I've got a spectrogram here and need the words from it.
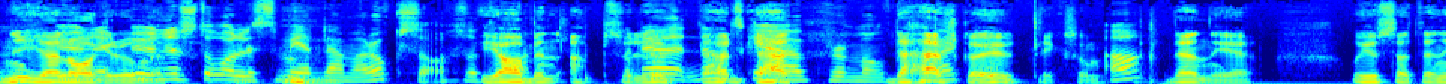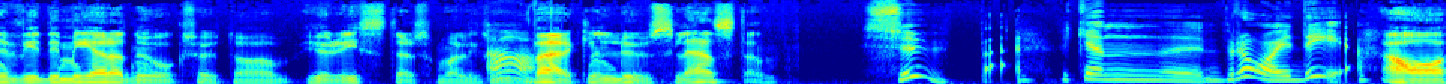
Nya lag i rummet. Uneståls medlemmar också. såklart. Ja men absolut. Det- det, här, ska det, här, jag promota, det här ska ut liksom. Ja. Den är, och just att den är vidimerad nu också utav jurister som har liksom Ja. verkligen lusläst den. Super! Vilken eh, bra idé. Ja,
